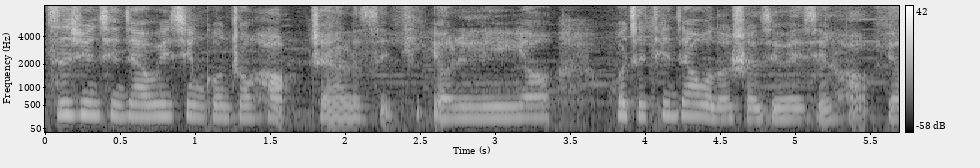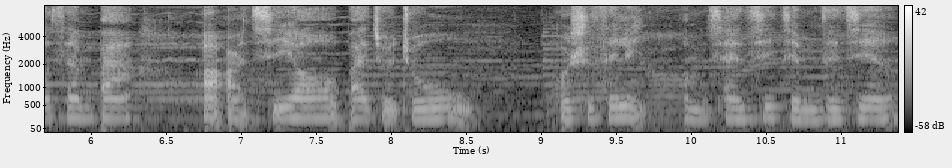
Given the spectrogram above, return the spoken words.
咨询请加微信公众号 “jlct 幺零零幺”，或者添加我的手机微信号幺三八二二七幺八九九五。我是 c e l i n e 我们下期节目再见。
